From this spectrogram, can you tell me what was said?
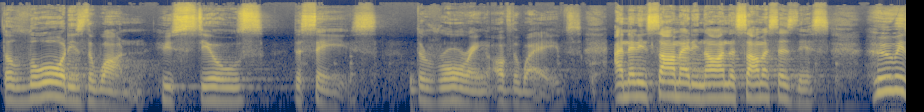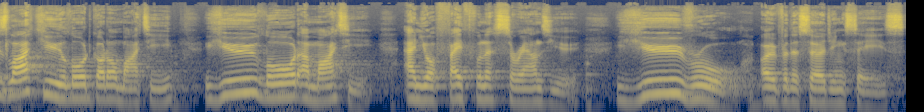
The Lord is the one who stills the seas, the roaring of the waves. And then in Psalm 89, the psalmist says this Who is like you, Lord God Almighty? You, Lord, are mighty, and your faithfulness surrounds you. You rule over the surging seas.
